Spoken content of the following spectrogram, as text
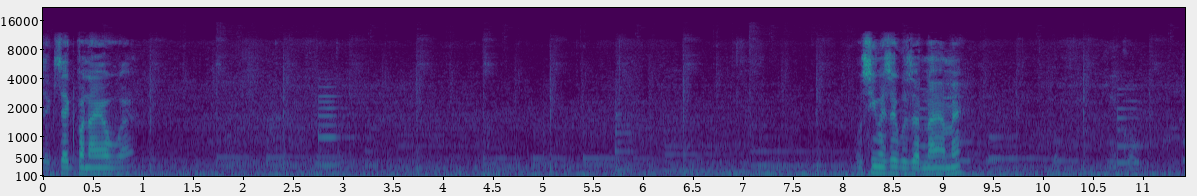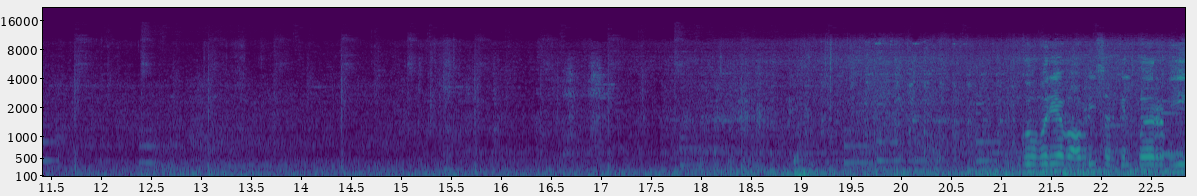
जिक्जैक बनाया हुआ है। उसी में से गुजरना है हमें। गोबरिया बावड़ी सर्किल पर भी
